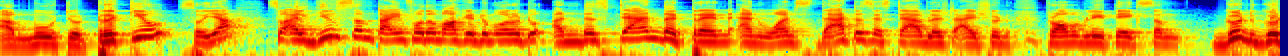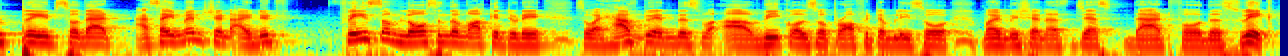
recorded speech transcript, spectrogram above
a move to trick you. So yeah, so I'll give some time for the market tomorrow to understand the trend, and once that is established, I should probably take some good good trade so that as I mentioned, I did face some loss in the market today. So I have to end this uh, week also profitably. So my mission is just that for this week.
